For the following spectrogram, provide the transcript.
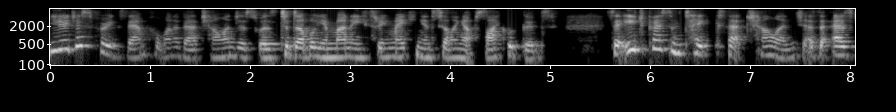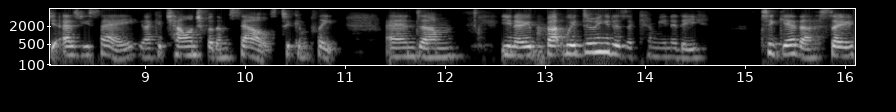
you know, just for example, one of our challenges was to double your money through making and selling upcycled goods. So each person takes that challenge as, as, as you say, like a challenge for themselves to complete. And, um, you know, but we're doing it as a community together. So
